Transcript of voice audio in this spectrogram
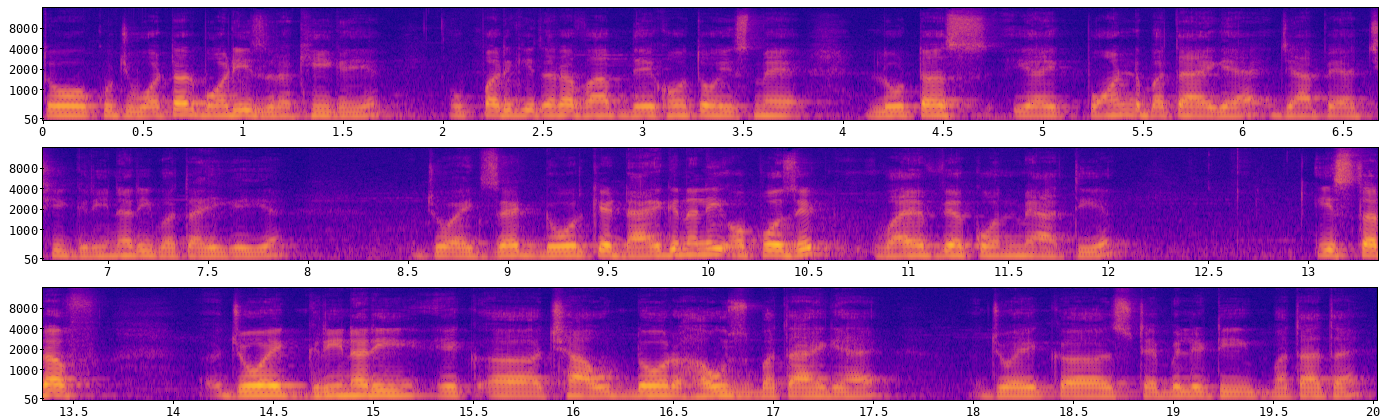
तो कुछ वाटर बॉडीज़ रखी गई है। ऊपर की तरफ़ आप देखो तो इसमें लोटस या एक पॉन्ड बताया गया है, जहाँ पे अच्छी ग्रीनरी बताई गई है, जो एग्जैक्ट डोर के डायगनली अपोजिट वायव्य कोण में आती है। इस तरफ़ जो एक ग्रीनरी एक अच्छा आउटडोर हाउस बताया गया है, जो एक स्टेबिलिटी बताता है।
